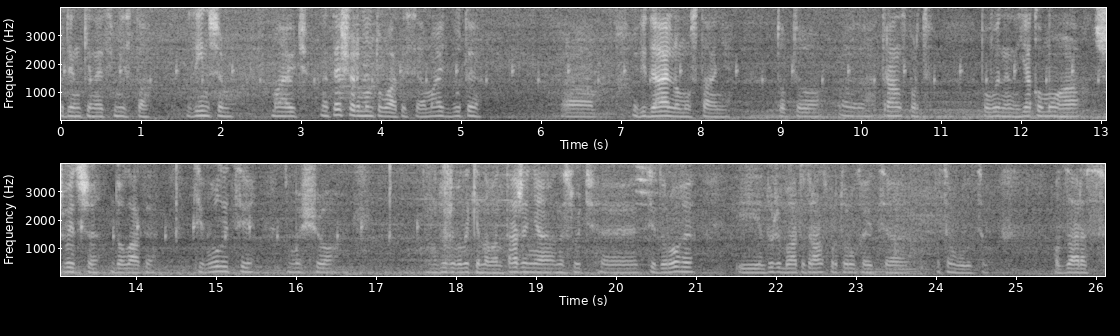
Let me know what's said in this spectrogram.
один кінець міста з іншим, мають не те, що ремонтуватися, а мають бути е, в ідеальному стані. Тобто е, транспорт повинен якомога швидше долати ці вулиці, тому що дуже велике навантаження несуть е, ці дороги і дуже багато транспорту рухається по цим вулицям. От зараз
